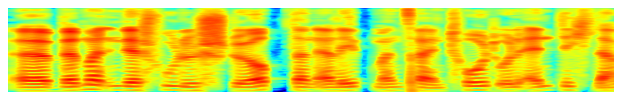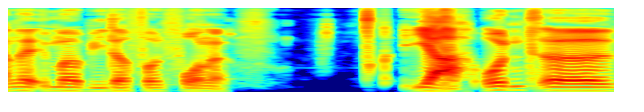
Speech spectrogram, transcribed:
Äh, wenn man in der Schule stirbt, dann erlebt man seinen Tod unendlich lange immer wieder von vorne. Ja, und äh,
